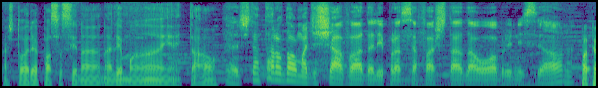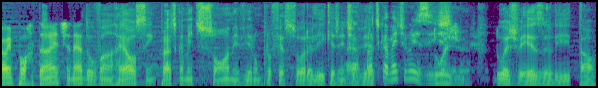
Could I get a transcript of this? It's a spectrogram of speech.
A história passa a ser na, na Alemanha e tal. É, eles tentaram dar uma deschavada ali para se afastar da obra inicial, né? O papel importante, né, do Van Helsing praticamente some, vira um professor ali que a gente é, vê. Praticamente não existe, duas, né? duas vezes ali e tal.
